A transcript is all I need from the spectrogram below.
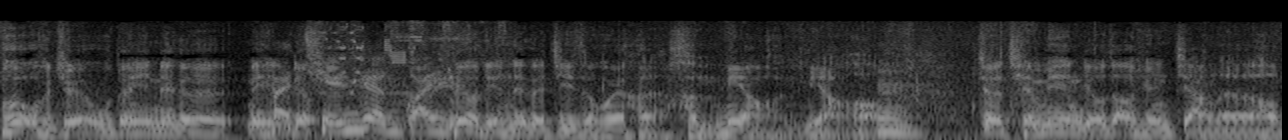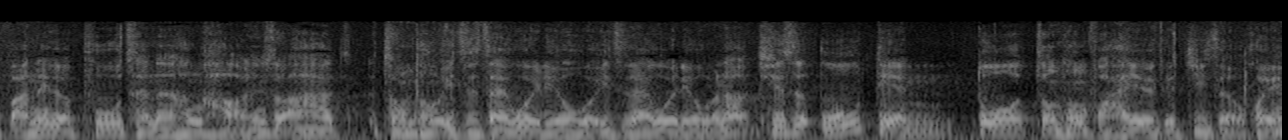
不，我觉得吴敦义那个那前任官员六点那个记者会很很妙很妙哈。嗯。就前面刘兆玄讲了哦，把那个铺陈的很好，就说啊，总统一直在慰留我，一直在慰留我。然后其实五点多总统府还有一个记者会，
